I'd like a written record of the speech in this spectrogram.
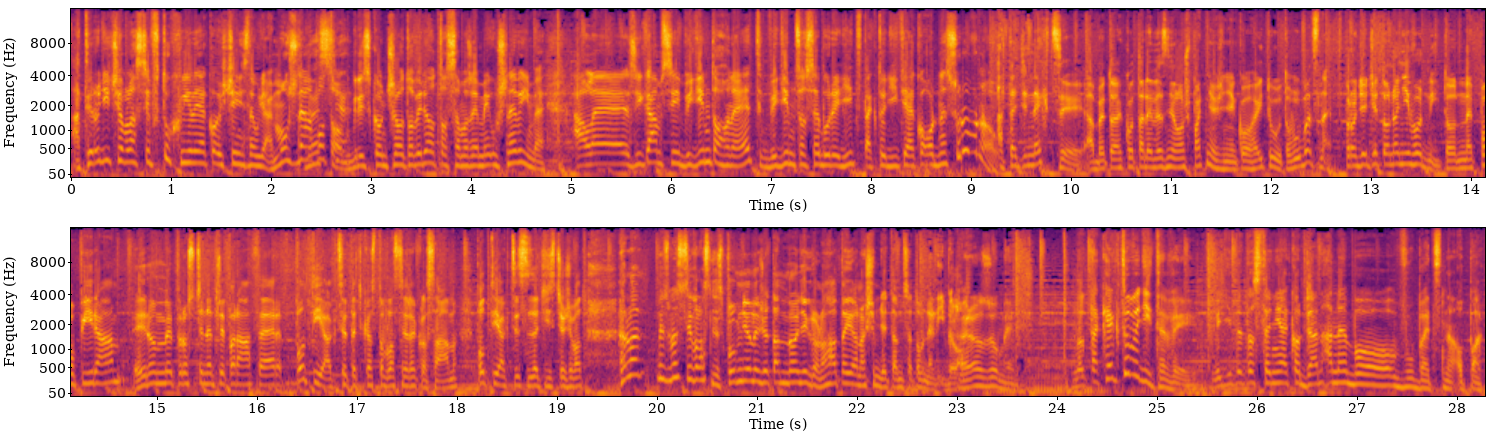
a ty rodiče vlastně v tu chvíli jako ještě nic neudělali. Možná No no potom, kdy skončilo to video, to samozřejmě my už nevíme. Ale říkám si, vidím to hned, vidím, co se bude dít, tak to dítě jako odnesu rovnou. A teď nechci, aby to jako tady veznělo špatně, že někoho hejtu, to vůbec ne. Pro děti to není vhodný, to nepopírám, jenom mi prostě nepřipadá fér. Po té akci, teďka jsi to vlastně řekl sám, po té akci si začít stěžovat, hele, my jsme si vlastně vzpomněli, že tam byl někdo nahatej a našim dětem se to nelíbilo. Rozumím. No tak jak to vidíte vy? Vidíte to stejně jako Dan, anebo vůbec naopak,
